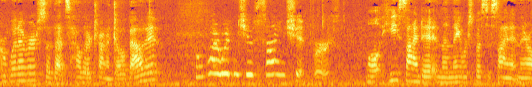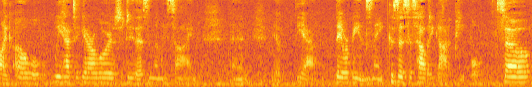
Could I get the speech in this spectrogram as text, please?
or whatever. So that's how they're trying to go about it. Well, why wouldn't you sign shit first? Well, he signed it, and then they were supposed to sign it, and they were like, "Oh, well, we had to get our lawyers to do this, and then we signed." And it, yeah, they were being snake because this is how they got people. So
